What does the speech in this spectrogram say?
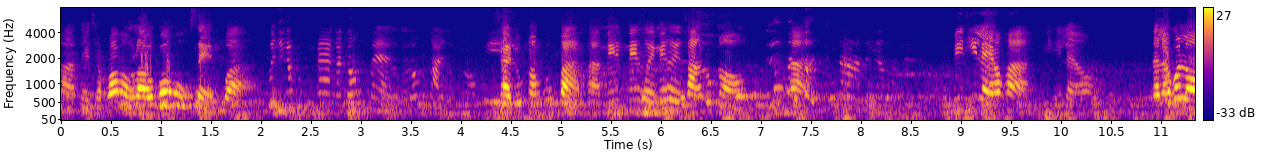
ค่ะ แต่เฉพาะของเราก็หกแสนกว่าอันนี้ก็คุณแม่ก็ต้องแบกแล้วก็ต้องจ่ายลูกน้องเองจ่ายลูกน้องทุกบาทค่ะ ไม่ไม่เคยไม่เคยค้างลูกน้องเรื่องมันอ่าเกิดขึ้นนานหรือยังคะแม่ปีที่แล้วค่ะปีที่แล้ว แต่เราก็รอ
